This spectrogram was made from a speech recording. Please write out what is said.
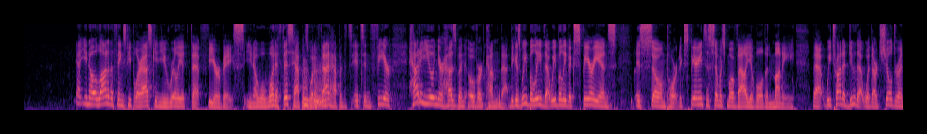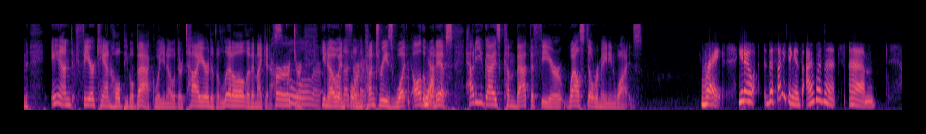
yeah, you know, a lot of the things people are asking you really at that fear base. You know, well, what if this happens? Mm-hmm. What if mm-hmm. that happens? It's, it's in fear. How do you and your husband overcome that? Because we believe that. We believe experience is so important. Experience is so much more valuable than money that we try to do that with our children. And fear can hold people back. Well, you know, they're tired or they're little or they might get hurt or, or, you know, in foreign other... countries, what all the yeah. what ifs. How do you guys combat the fear while still remaining wise? Right. You know, the funny thing is, I wasn't. Um,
